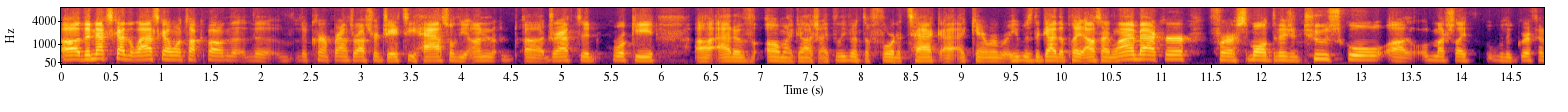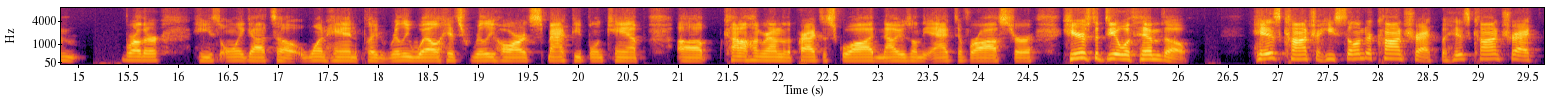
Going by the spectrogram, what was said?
Uh, the next guy, the last guy I want to talk about on the, the, the current Browns roster, JT Hassell, the undrafted rookie uh, out of, oh my gosh, I believe he went to Florida Tech. I, I can't remember. He was the guy that played outside linebacker for a small Division two school, uh, much like the Griffin brother. He's only got uh, one hand, played really well, hits really hard, smacked people in camp, uh, kind of hung around in the practice squad. Now he's on the active roster. Here's the deal with him, though. His contract, he's still under contract, but his contract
